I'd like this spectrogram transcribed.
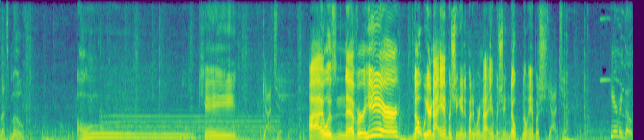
Let's move. Okay. Gotcha. I was never here. No, we are not ambushing anybody. We're not ambushing. Nope, no ambush. Gotcha. Here we go.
